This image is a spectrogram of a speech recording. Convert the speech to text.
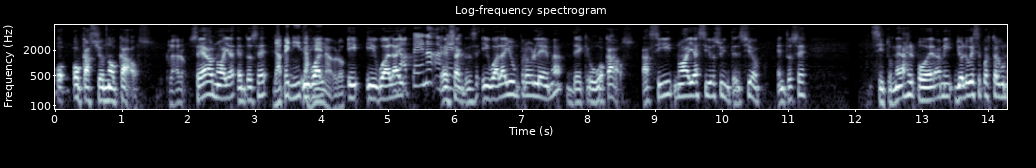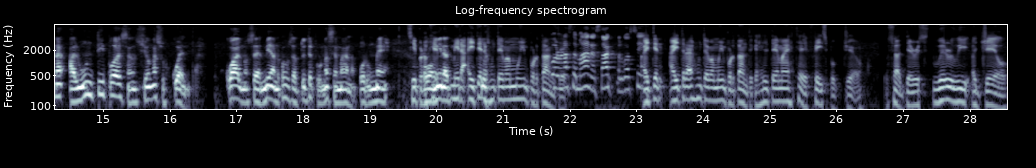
o- ocasionó caos. Claro. Sea o no haya, entonces, Da penita igual, ajena, bro. i- igual hay, La pena ajena. exacto, entonces, igual hay un problema de que hubo caos. Así no haya sido su intención. Entonces, si tú me das el poder a mí, yo le hubiese puesto alguna, algún tipo de sanción a sus cuentas. ¿Cuál? No sé, mira, no puedes usar Twitter por una semana, por un mes. Sí, pero o es que, mira, mira, ahí tienes un tema muy importante. Por una semana, exacto, algo así. Ahí, tien- ahí traes un tema muy importante, que es el tema este de Facebook jail. O sea, there is literally a jail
